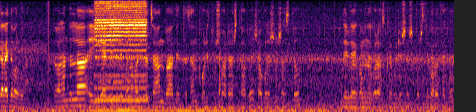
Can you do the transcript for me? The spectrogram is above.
চালাইতে পারব না। তো আলহামদুলিল্লাহ, এই গাড়িটি যদি চান বা দেখতে চান, ফরিদপুর শহরে আসতে হবে। সকলের সুস্বাস্থ্য। দীর্ঘায় কামনা করে আজকের ভিডিও শেষ করছি। ভালো থাকবেন।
